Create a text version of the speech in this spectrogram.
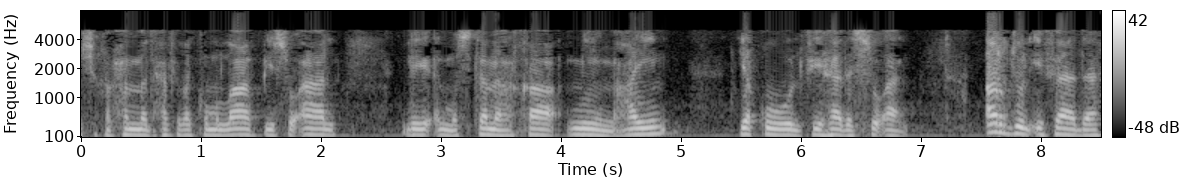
شيخ محمد حفظكم الله بسؤال للمستمع خاء ميم عين يقول في هذا السؤال أرجو الإفادة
